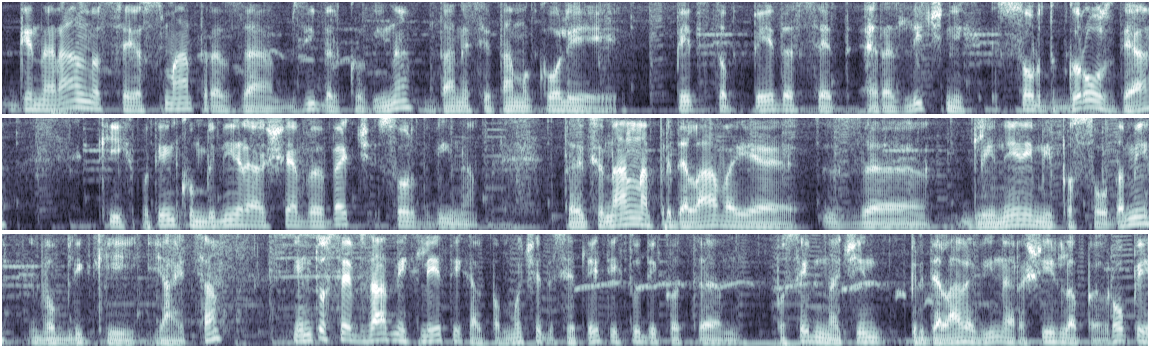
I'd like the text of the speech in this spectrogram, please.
generalno se jo smatra za zibelkovina, danes je tam okoli 550 različnih sort grozdja, ki jih potem kombinirajo še v več sort vina. Tradicionalna predelava je z glinenimi posodami v obliki jajca. In to se je v zadnjih letih ali pa moče desetletjih tudi kot um, poseben način pridelave vina razširilo po Evropi,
